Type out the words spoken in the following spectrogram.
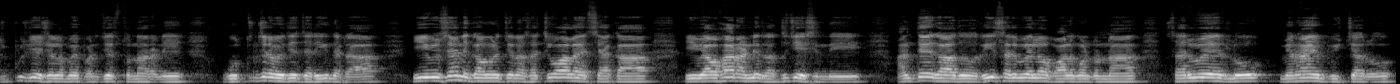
డిప్యూటేషన్లపై పనిచేస్తున్నారని గుర్తించడం అయితే జరిగిందట. ఈ విషయాన్ని గమనించిన సచివాలయ శాఖ ఈ వ్యవహారాన్ని రద్దు చేసింది. అంతేకాదు రీసర్వేలో పాల్గొంటున్న సర్వేయర్లు మినహాయింపు ఇచ్చారు.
